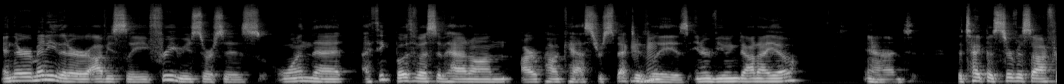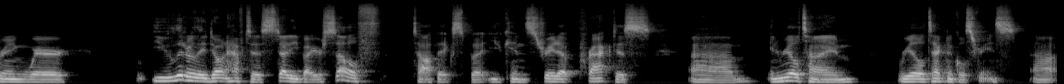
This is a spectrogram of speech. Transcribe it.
and there are many that are obviously free resources. One that I think both of us have had on our podcast respectively mm-hmm. is interviewing.io. And the type of service offering where you literally don't have to study by yourself topics, but you can straight up practice um, in real time, real technical screens. Uh,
